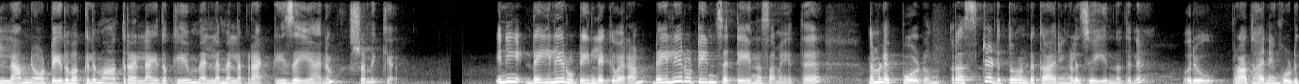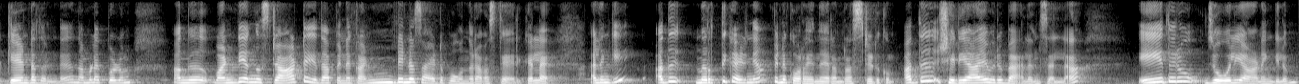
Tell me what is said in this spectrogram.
എല്ലാം നോട്ട് ചെയ്ത് വെക്കൽ മാത്രമല്ല ഇതൊക്കെയും മെല്ലെ മെല്ലെ പ്രാക്ടീസ് ചെയ്യാനും ശ്രമിക്കുക. ഇനി ഡെയിലി റുട്ടീനിലേക്ക് വരാം. ഡെയിലി റുട്ടീൻ സെറ്റ് ചെയ്യുന്ന സമയത്ത് നമ്മളെപ്പോഴും റെസ്റ്റ് എടുത്തുകൊണ്ട് കാര്യങ്ങൾ ചെയ്യുന്നതിന് ഒരു പ്രാധാന്യം കൊടുക്കേണ്ടതുണ്ട്. നമ്മളെപ്പോഴും അങ്ങ് വണ്ടി അങ്ങ് സ്റ്റാർട്ട് ചെയ്താൽ പിന്നെ കണ്ടിന്യൂസ് ആയിട്ട് പോകുന്നൊരവസ്ഥയായിരിക്കും അല്ലേ? അല്ലെങ്കിൽ അത് നിർത്തി നിർത്തിക്കഴിഞ്ഞാൽ പിന്നെ കുറേ നേരം റെസ്റ്റ് എടുക്കും. അത് ശരിയായ ഒരു ബാലൻസ് അല്ല. ഏതൊരു ജോലിയാണെങ്കിലും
